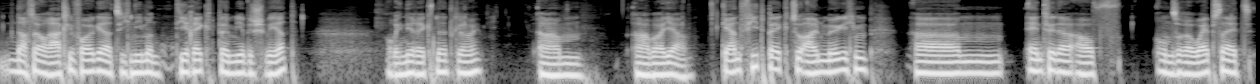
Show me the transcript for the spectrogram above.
Nach der Orakelfolge hat sich niemand direkt bei mir beschwert. Auch indirekt nicht, glaube ich. Ähm, aber ja, gern Feedback zu allem Möglichen. Ähm, entweder auf unserer Website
